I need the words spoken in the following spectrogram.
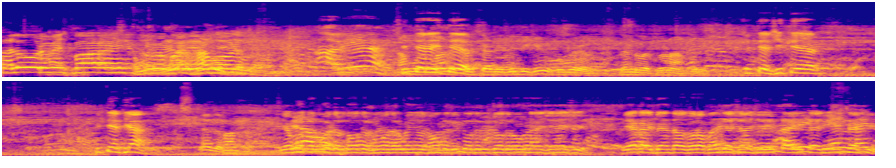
હાલો રમેશભાઈ. સિત્તેર સિત્તેર. દીદી કેવી ખબર દંડવત પ્રણામ કરી. સિત્તેર સિત્તેર. સિત્તેર થયા. એકોતેર બોતેર તોતેર ચુમ્મોતેર પંચો સોતેર ઇતોતેર ઇઠોતેર ઓગણએંસી એંસી એકાઈ બેતાલીસ સોળા પંચ્યાસી ઇઠાસી ઇઠાસી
